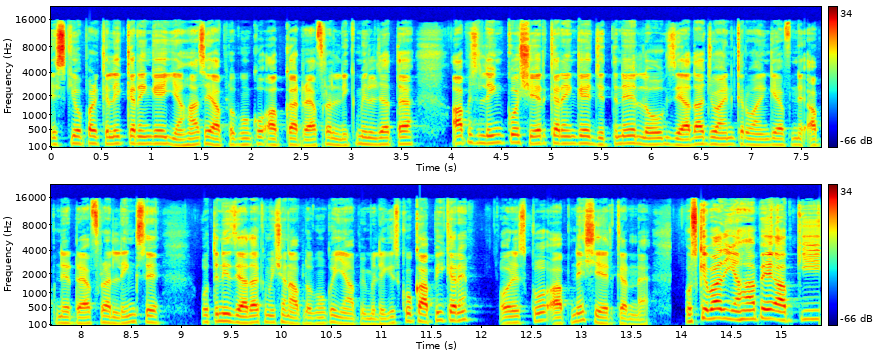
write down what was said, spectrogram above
इसके ऊपर क्लिक करेंगे, यहाँ से आप लोगों को आपका रेफरल लिंक मिल जाता है। आप इस लिंक को शेयर करेंगे, जितने लोग ज़्यादा ज्वाइन करवाएँगे अपने अपने रेफरल लिंक से उतनी ज़्यादा कमीशन आप लोगों को यहाँ पे मिलेगी। इसको कॉपी करें और इसको आपने शेयर करना है। उसके बाद यहाँ पे आपकी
